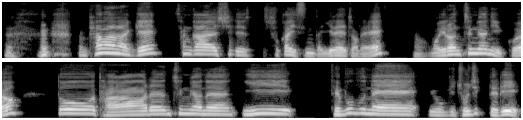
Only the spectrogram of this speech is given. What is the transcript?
좀 편안하게 참가하실 수가 있습니다. 이래저래 어, 뭐 이런 측면이 있고요. 또 다른 측면은 이 대부분의 여기 조직들이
